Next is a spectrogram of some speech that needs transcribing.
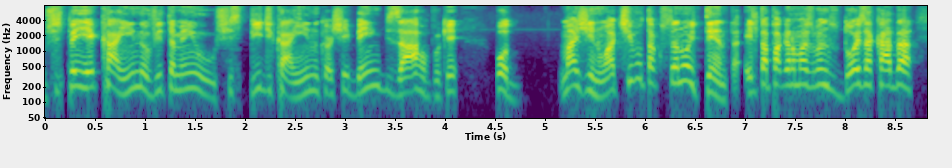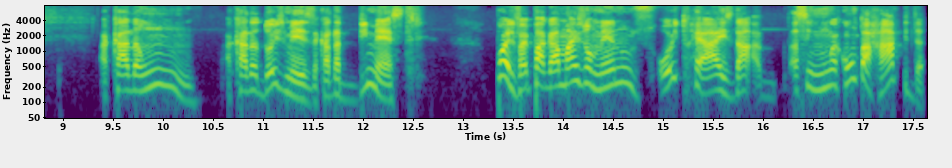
o XPE caindo, eu vi também o XPID caindo, que eu achei bem bizarro, porque, pô, imagina, o ativo está custando 80, ele está pagando mais ou menos dois a cada a cada um, a cada dois meses, a cada bimestre. Pô, ele vai pagar mais ou menos 8 reais, dá, assim, numa conta rápida,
